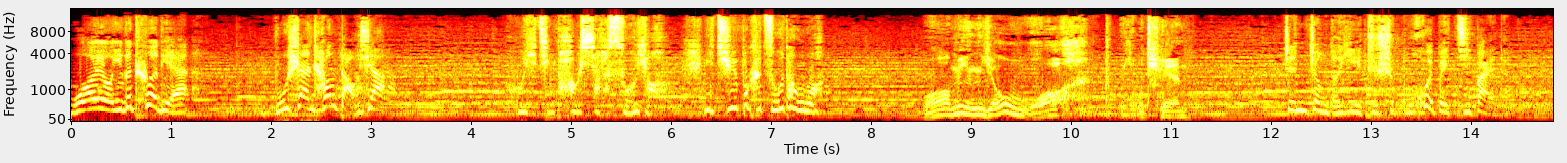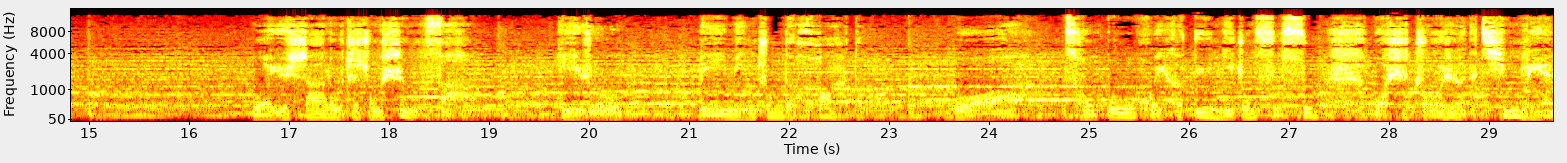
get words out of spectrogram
我有一个特点，不擅长倒下。我已经抛下了所有，你绝不可阻挡我。我命由我不由天。真正的意志是不会被击败的。我于杀戮之中盛放。一如黎明中的花朵，我从污秽和淤泥中复苏。我是灼热的青莲，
